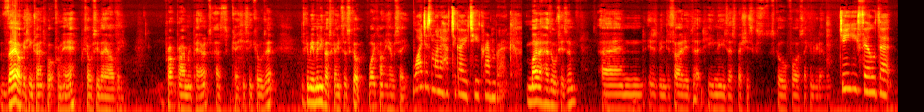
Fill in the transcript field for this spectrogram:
they are getting transport from here because obviously they are the primary parents, as KCC calls it. There's going to be a minibus going to the school. Why can't he have a seat? Why does Milo have to go to Cranbrook? Milo has autism, and it has been decided that he needs a specialist school for secondary level. Do you feel that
